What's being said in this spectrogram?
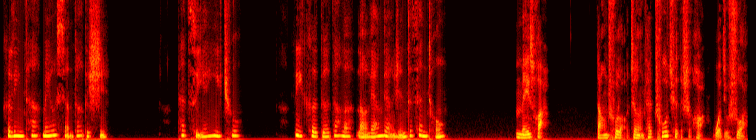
可令他没有想到的是，他此言一出，立刻得到了老梁两人的赞同。没错。当初老郑他出去的时候，我就说，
